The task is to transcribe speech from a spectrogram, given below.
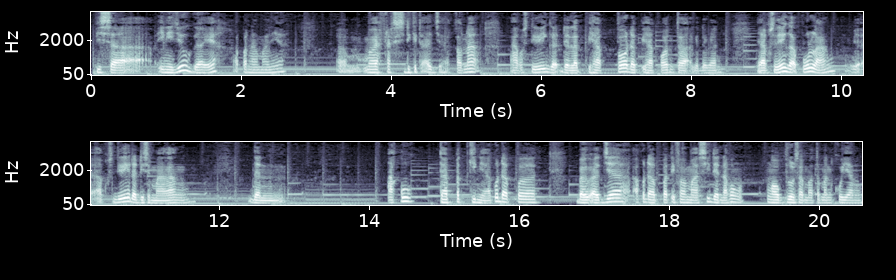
bisa ini juga ya apa namanya merefleksi sedikit aja. Karena aku sendiri nggak dalam pihak pro dan pihak kontra gitu kan. Ya aku sendiri nggak pulang. Ya aku sendiri ada di Semarang. Dan aku dapat gini aku dapat baru aja aku dapat informasi dan aku ngobrol sama temanku yang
